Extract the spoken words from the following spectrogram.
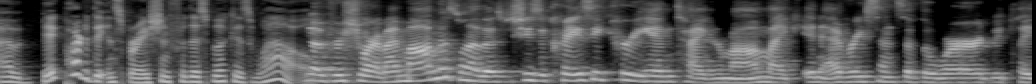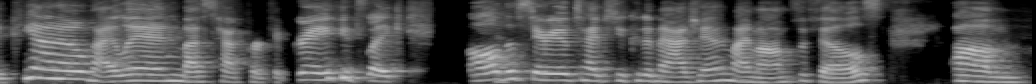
a big part of the inspiration for this book as well. No, for sure. My mom is one of those, she's a crazy Korean tiger mom, like in every sense of the word. We played piano, violin, must have perfect grades, like all the stereotypes you could imagine, my mom fulfills. Um,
